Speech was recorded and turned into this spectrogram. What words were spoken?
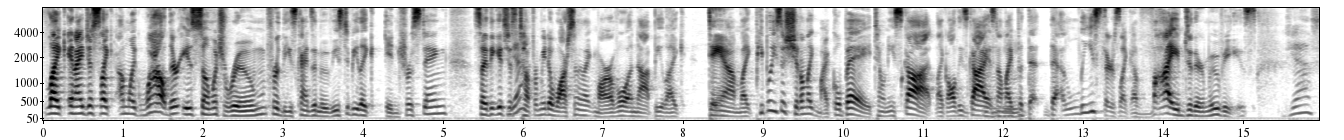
Like and I just like I'm like wow, there is so much room for these kinds of movies to be like interesting. So I think it's just Yeah. tough for me to watch something like Marvel and not be like damn, like people used to shit on like Michael Bay, Tony Scott, like all these guys and I'm Mm-hmm. like but that, that at least there's like a vibe to their movies. Yes.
